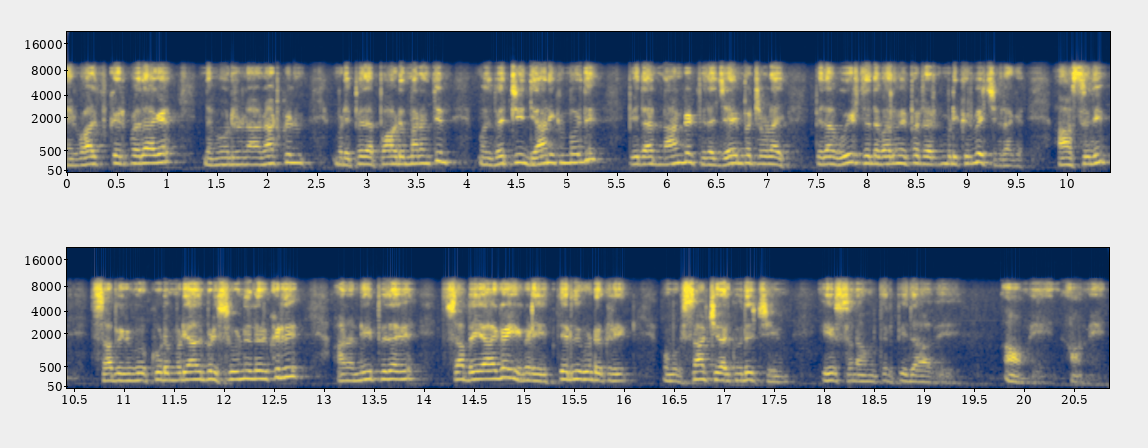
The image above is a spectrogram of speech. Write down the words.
எங்கள் வாழ்க்கை இருப்பதாக இந்த மூன்று நாலு நாட்களும் நம்முடைய பிதா பாடு மரணத்தையும் உங்கள் வெற்றியும் தியானிக்கும்போது பிதா நாங்கள் பிதா ஜெயம் பெற்றவர்களாய் பிதா உயிர் தந்த வலிமை பெற்ற இருக்கும்படி கிருபை செய்கிறாங்க ஆசிரியம். சபைகள் கூட முடியாதபடி சூழ்நிலை இருக்கிறது. ஆனால் நீ பிதாவே சபையாக எங்களை தெரிந்து கொண்டிருக்கிறீர். உங்களுக்கு சாட்சியாக இருக்க உதவி செய்யும். இயேசு நாமத்தில் பிதாவே. ஆமேன் ஆமேன்.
